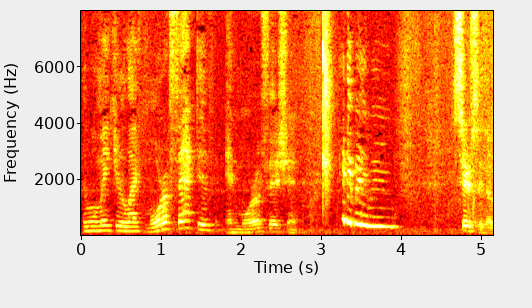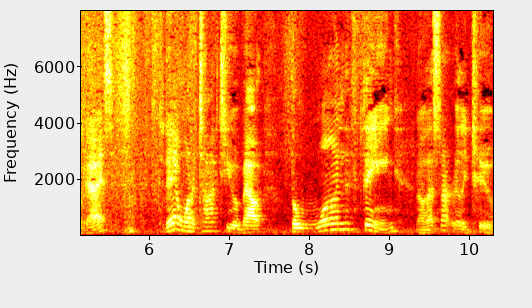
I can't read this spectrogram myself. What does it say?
that will make your life more effective and more efficient. Seriously though, guys, today I want to talk to you about the one thing, no, that's not really two,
